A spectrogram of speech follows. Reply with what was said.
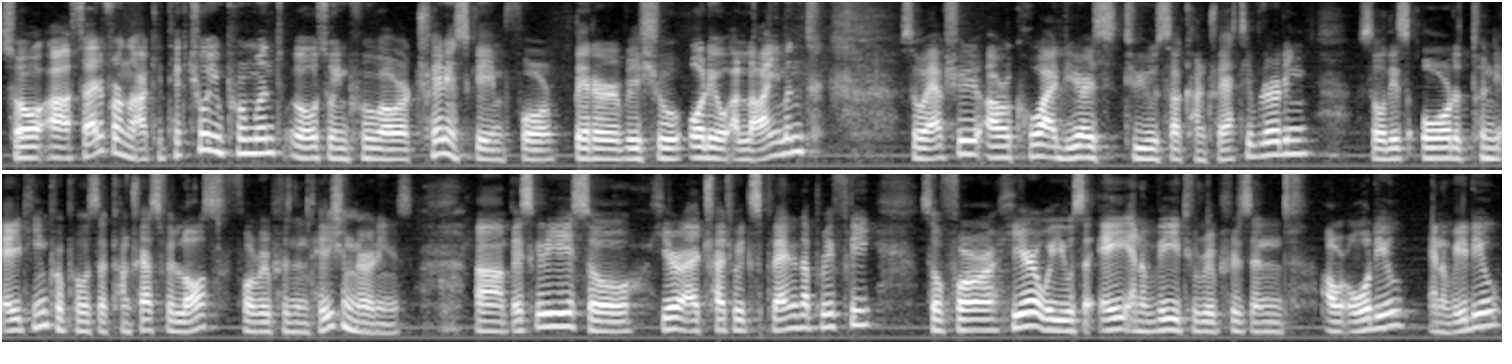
So aside from the architectural improvement, we also improve our training scheme for better visual audio alignment. So actually our core idea is to use a contrastive learning. So this Oord 2018 proposed a contrastive loss for representation learnings. Uh, basically, so here I try to explain it briefly. So for here we use A and V to represent our audio and video.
